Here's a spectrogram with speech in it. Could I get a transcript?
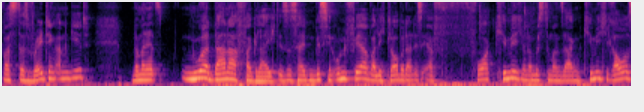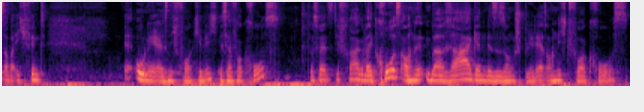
was das Rating angeht. Wenn man jetzt nur danach vergleicht, ist es halt ein bisschen unfair, weil ich glaube, dann ist er vor Kimmich und dann müsste man sagen, Kimmich raus, aber ich finde, oh ne, er ist nicht vor Kimmich, ist er vor Kroos? Das wäre jetzt die Frage, weil Kroos auch eine überragende Saison spielt. Er ist auch nicht vor Kroos.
